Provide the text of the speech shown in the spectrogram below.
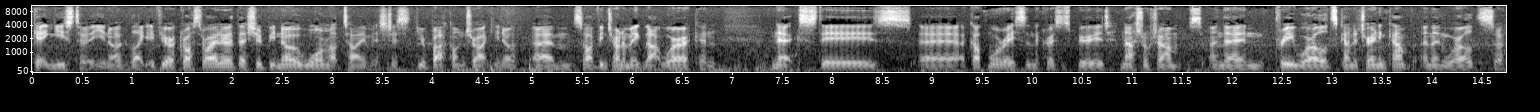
getting used to it. You know, like if you're a cross rider, there should be no warm up time. It's just you're back on track. You know, um, so I've been trying to make that work and. Next is uh, a couple more races in the Christmas period, national champs, and then pre Worlds kind of training camp, and then Worlds. So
